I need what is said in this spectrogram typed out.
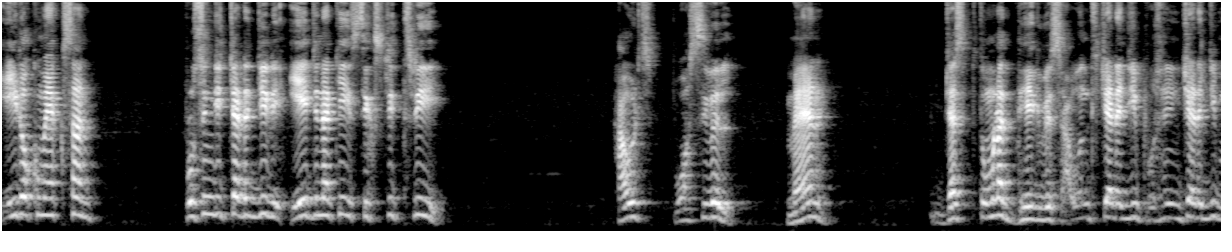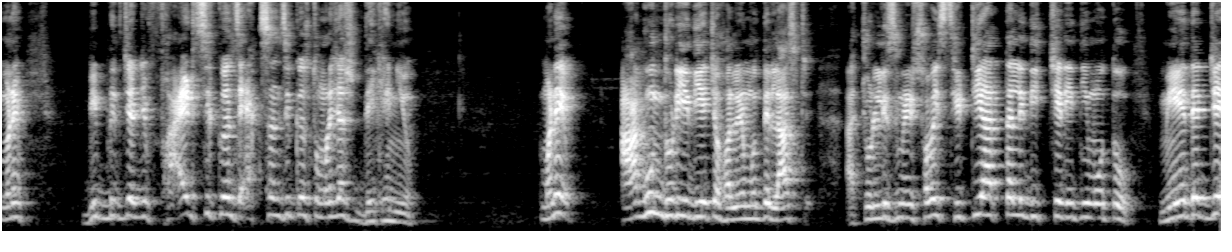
এই রকম অ্যাকশান প্রসেনজিৎ চ্যাটার্জির এজ নাকি sixty three how it's possible man just তোমরা দেখবে শ্রাবন্তী চ্যাটার্জি প্রসেনজিৎ চ্যাটার্জি মানে Bibriti Chatterjee fight sequence action sequence তোমরা জাস্ট দেখে নিও। মানে আগুন ধরিয়ে দিয়েছে হলের মধ্যে লাস্ট চল্লিশ মিনিট। সবাই সিটি হাততালি দিচ্ছে রীতিমতো। মেয়েদের যে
